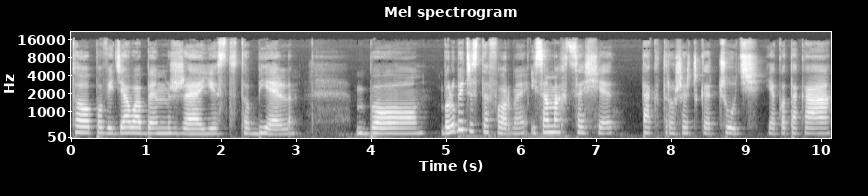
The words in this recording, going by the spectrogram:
to powiedziałabym, że jest to biel, bo, bo lubię czyste formy i sama chcę się tak troszeczkę czuć jako taka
